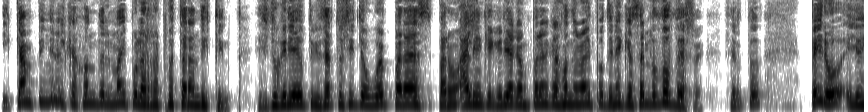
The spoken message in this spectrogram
y camping en el cajón del Maipo, las respuestas eran distintas. Y si tú querías utilizar tu sitio web para, para alguien que quería acampar en el cajón del Maipo, tenías que hacerlo dos veces, ¿cierto? Pero ellos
